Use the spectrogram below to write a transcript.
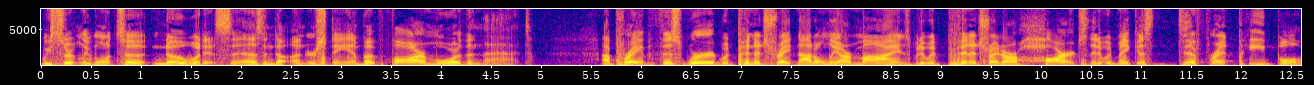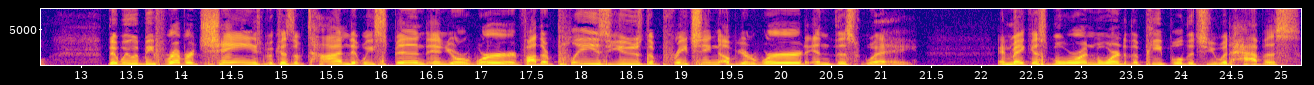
We certainly want to know what it says and to understand, but far more than that. I pray that this word would penetrate not only our minds, but it would penetrate our hearts, that it would make us different people that we would be forever changed because of time that we spend in your word. Father, please use the preaching of your word in this way and make us more and more into the people that you would have us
